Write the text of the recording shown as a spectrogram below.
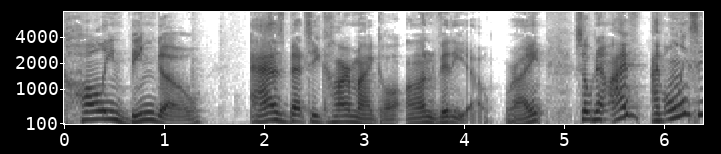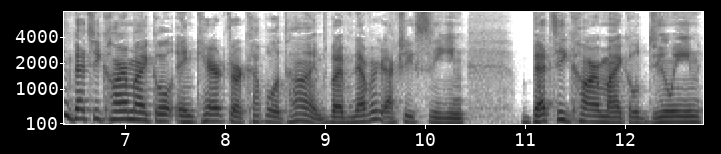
calling bingo as Betsy Carmichael on video, right? So now I've I've only seen Betsy Carmichael in character a couple of times, but I've never actually seen Betsy Carmichael doing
